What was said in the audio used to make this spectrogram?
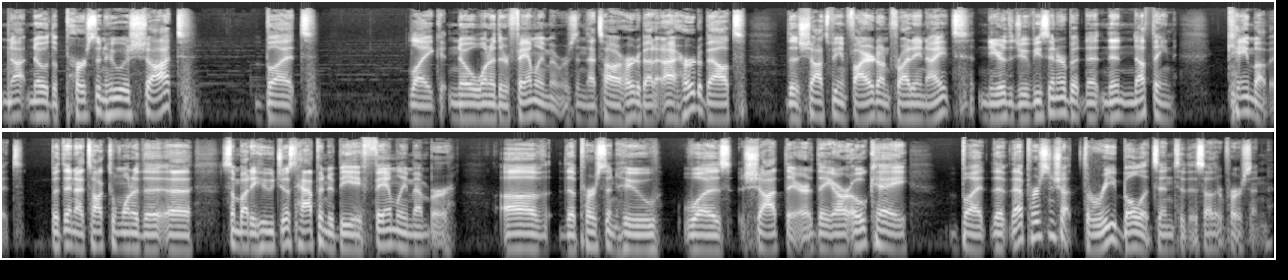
not know the person who was shot, but like know one of their family members, and that's how I heard about it. I heard about the shots being fired on Friday night near the Juvie Center, but then nothing came of it. But then I talked to one of the uh, somebody who just happened to be a family member of the person who was shot there. They are okay, but the, that person shot three bullets into this other person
